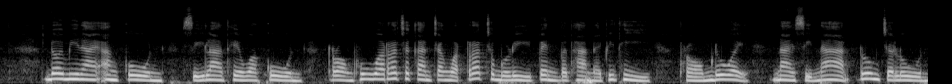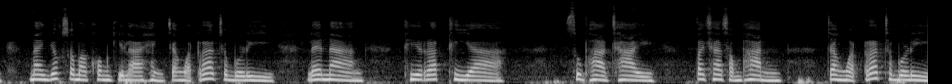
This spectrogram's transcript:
2566 โดยมีนายอังกูลศรีลาเทวกูล รองผู้ว่าราชการจังหวัดราชบุรีเป็นประธานในพิธี พร้อมด้วย นายศรีนาฏรุ่งจรูนนายกสมาคมกีฬาแห่งจังหวัดราชบุรี และนางธีรัตยา สุภาชัย ประชาสัมพันธ์ จังหวัดราชบุรี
